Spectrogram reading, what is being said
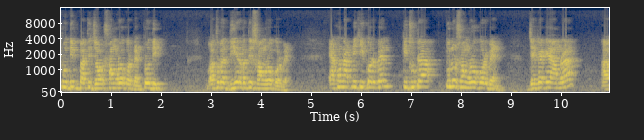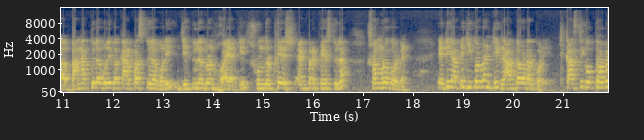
প্রদীপ বাতি সংগ্রহ করবেন, প্রদীপ, অথবা দিয়ের বাতি সংগ্রহ করবেন। এখন আপনি কি করবেন? কিছুটা তুলো সংগ্রহ করবেন, যেটাকে আমরা বাঙার তুলা বলি বা কার্পাস তুলা বলি, যে তুলাগুলো হয় আর কি, সুন্দর ফ্রেশ একবারে ফ্রেশ তুলা সংগ্রহ করবেন। এটি আপনি কি করবেন? ঠিক রাত বারোটার পরে। কাজটি করতে হবে,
